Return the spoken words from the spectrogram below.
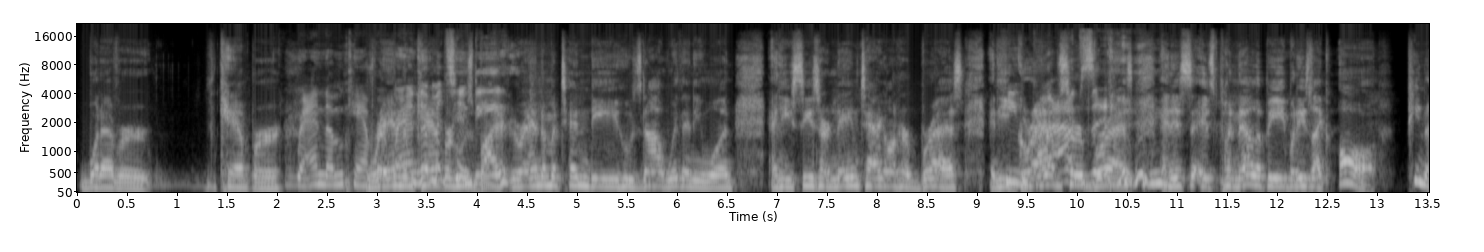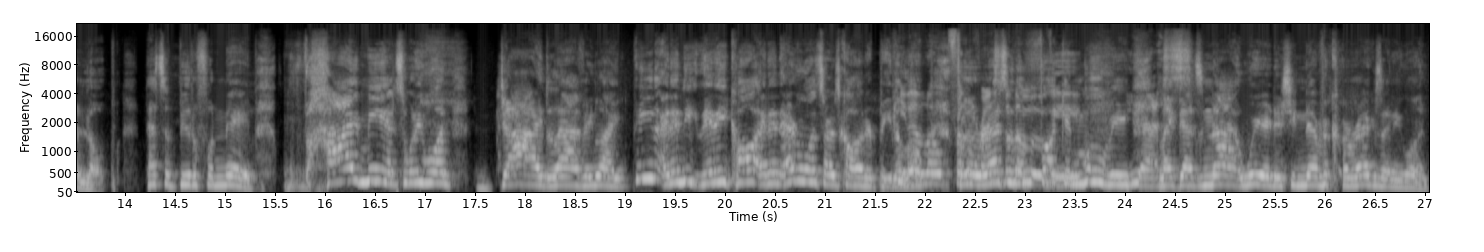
whatever camper. Random camper, random, random, camper who's by random attendee who's not with anyone and he sees her name tag on her breast and he, He grabs, grabs her it. breast and it's it's Penelope but he's like oh Penelope that's a beautiful name. Hi me at 21 died laughing like Pena and then he then he call and then everyone starts calling her Penelope, Penelope for, the rest, of the, movie. fucking movie. Yes. like that's not weird and she never corrects anyone.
